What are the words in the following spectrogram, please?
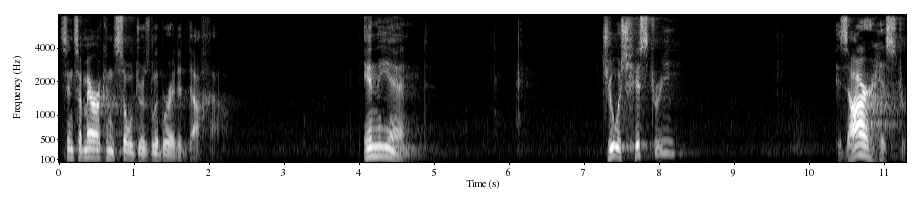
since American soldiers liberated Dachau. In the end, Jewish history is our history.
